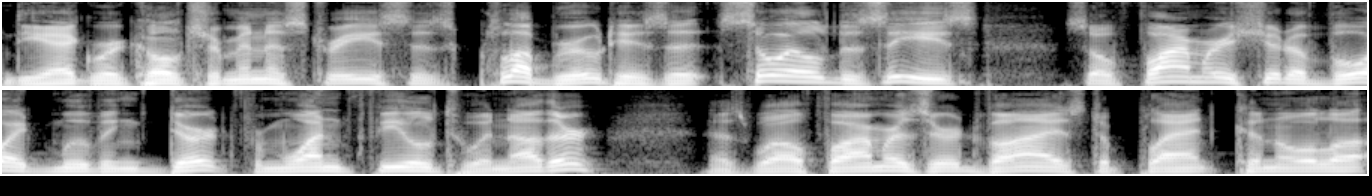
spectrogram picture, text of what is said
The Agriculture Ministry says clubroot is a soil disease, so farmers should avoid moving dirt from one field to another. As well, farmers are advised to plant canola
